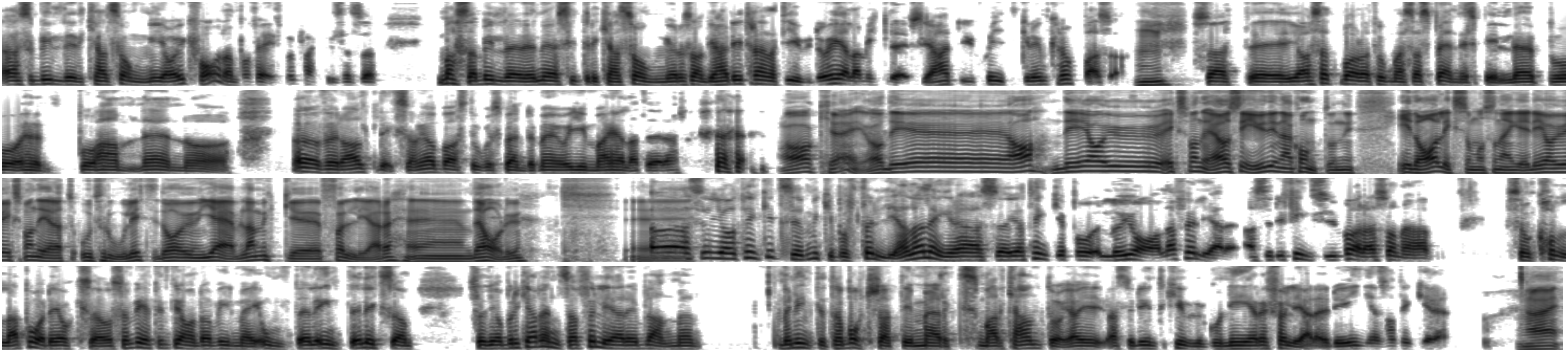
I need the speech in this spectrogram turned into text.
alltså bilder i kalsonger. Jag har ju kvar dem på Facebook faktiskt. Alltså, massa bilder när jag sitter i kalsonger och sånt. Jag hade ju tränat judo hela mitt liv så jag hade ju skitgrym kropp alltså. Mm. Så att eh, jag satt bara och tog massa spännisbilder på, på hamnen och överallt liksom. Jag bara stod och spände mig och gymmade hela tiden. Okej, ja det, ja det har ju expanderat. Jag ser ju dina konton i, idag liksom och såna grejer. Det har ju expanderat otroligt. Du har ju en jävla mycket följare. Eh, det har du ju. Uh, alltså, jag tänker inte så mycket på följarna längre. Alltså, jag tänker på lojala följare. Alltså, det finns ju bara såna som kollar på det också. Och sen vet inte jag om de vill mig ont eller inte. Liksom. Så jag brukar rensa följare ibland men, men inte ta bort så att det märks markant. Då. Jag, alltså, det är inte kul att gå ner i följare. Det är ingen som tycker det. Nej.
